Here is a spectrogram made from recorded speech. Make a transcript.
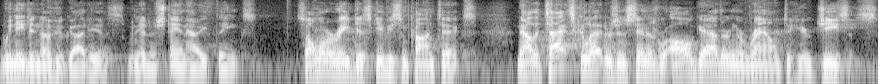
we need to know who God is. We need to understand how He thinks. So I want to read this, give you some context. Now, the tax collectors and sinners were all gathering around to hear Jesus.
